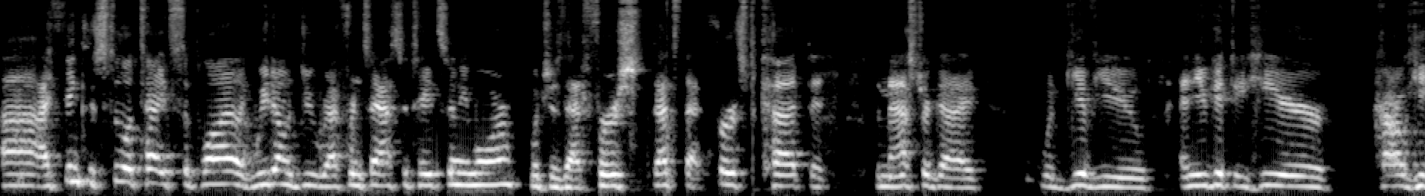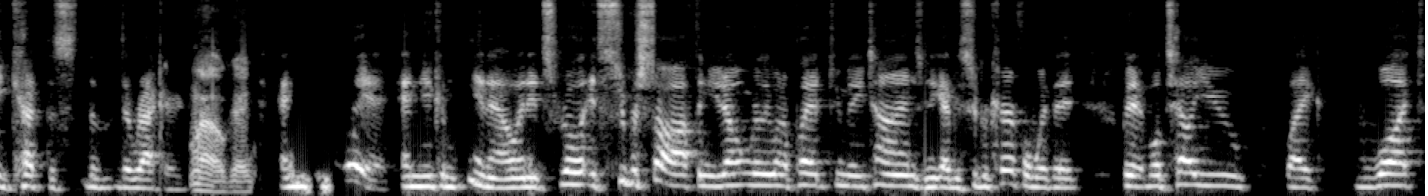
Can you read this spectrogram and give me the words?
uh, I think there's still a tight supply. Like we don't do reference acetates anymore, which is that first. That's that first cut that the master guy would give you, and you get to hear how he cut the the, the record, Oh, okay. and you can play it, and you can you know, and it's real. It's super soft, and you don't really want to play it too many times, and you got to be super careful with it. But it will tell you like what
